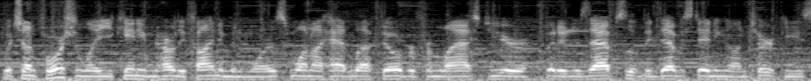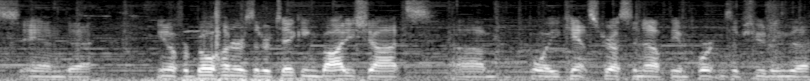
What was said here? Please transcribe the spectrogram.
which unfortunately you can't even hardly find them anymore. It's one I had left over from last year, but it is absolutely devastating on turkeys. And uh, you know, for bow hunters that are taking body shots, um, boy, you can't stress enough the importance of shooting the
